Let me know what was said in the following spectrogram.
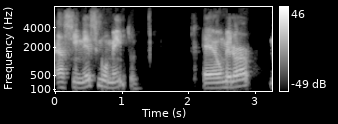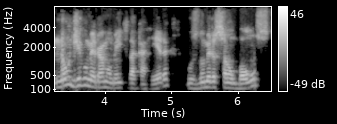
assim, nesse momento, é o melhor, não digo o melhor momento da carreira. Os números são bons.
